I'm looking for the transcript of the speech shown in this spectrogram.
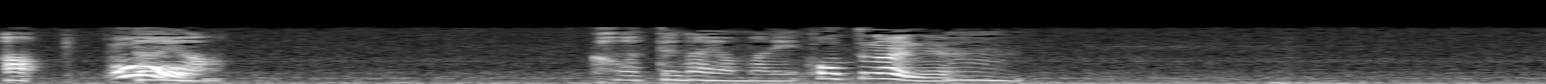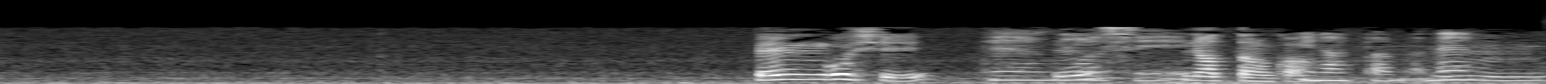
あ おダイアンお変わってないあんまり。変わってないうね、ん。弁護士？弁に護士。になったのか。になったんだね、うん。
